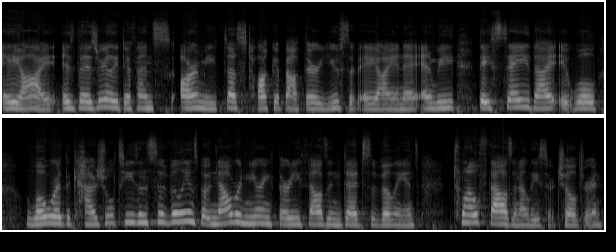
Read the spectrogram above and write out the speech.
AI. Is the Israeli Defense Army does talk about their use of AI in it, and we they say that it will lower the casualties in civilians, but now we're nearing 30,000 dead civilians. 12,000 at least are children.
